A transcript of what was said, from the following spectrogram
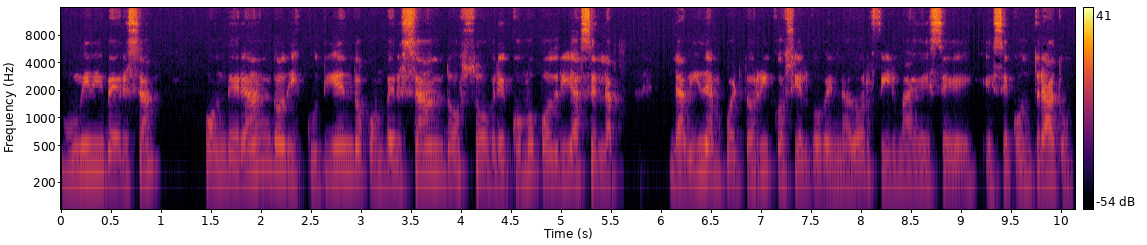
muy diversas, ponderando, discutiendo, conversando sobre cómo podría ser la, la vida en Puerto Rico si el gobernador firma ese, ese contrato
